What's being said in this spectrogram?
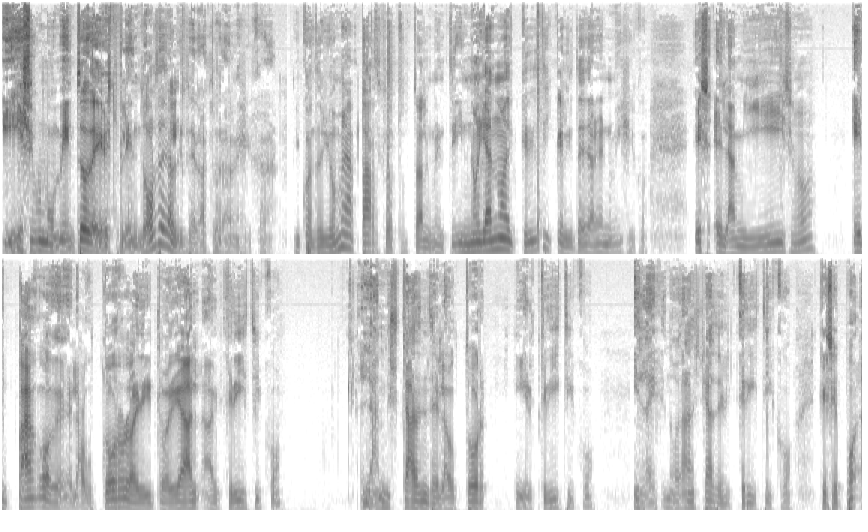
Y es un momento de esplendor de la literatura mexicana. Y cuando yo me aparto totalmente, y no ya no hay crítica literaria en México, es el amiguismo, el pago del autor o la editorial al crítico, la amistad entre el autor y el crítico, y la ignorancia del crítico que se pone,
